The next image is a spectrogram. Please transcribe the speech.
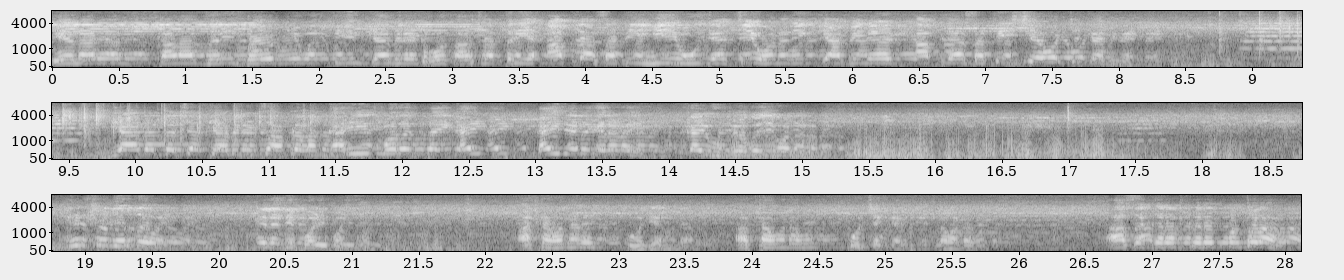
येणाऱ्या काळात जरी दोन किंवा तीन कॅबिनेट होत असल्या तरी आपल्यासाठी ही उद्याची होणारी कॅबिनेट आपल्यासाठी शेवटची कॅबिनेट आहे. यानंतरच्या कॅबिनेटचा आपल्याला काही फरक नाही काही काही देणं गेलं नाही काही उपयोगही होणार नाही. हे दुर्दैव आहे गेल्या दिपाळी पासून. आता होणार आहे उद्या होणार आता होणार आहे पुढच्या कॅबिनेटला होणार आहे. असं करत करत म्हणतो ना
